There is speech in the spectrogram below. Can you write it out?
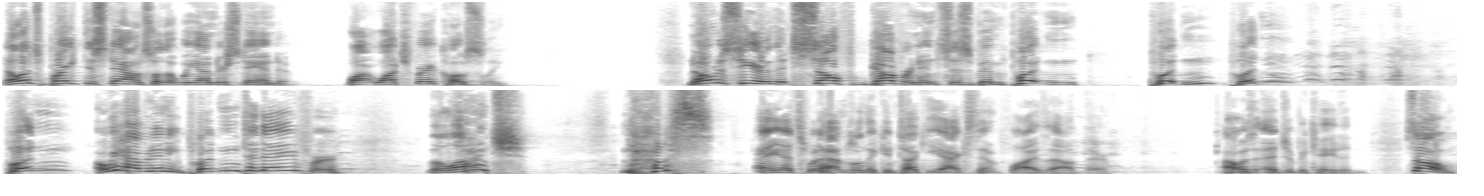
Now let's break this down so that we understand it. Watch very closely. Notice here that self governance has been putting, putting, putting, putting. Are we having any pudding today for the lunch? Notice, hey, that's what happens when the Kentucky accent flies out there. I was educated. So,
